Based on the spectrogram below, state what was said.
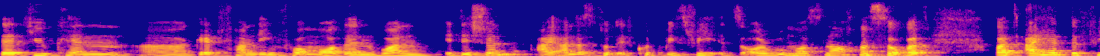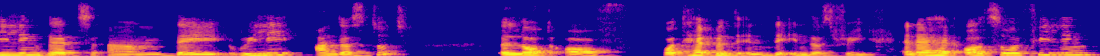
that you can uh, get funding for more than one edition. I understood it could be three. It's all rumors now. So but but i had the feeling that um, they really understood a lot of what happened in the industry. And I had also a feeling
